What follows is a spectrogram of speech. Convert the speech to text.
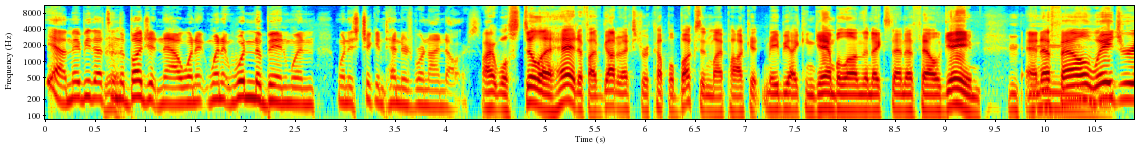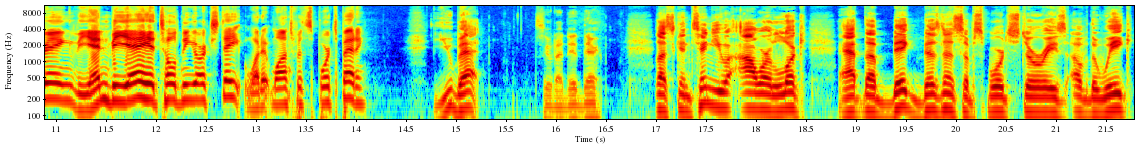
yeah, maybe that's in the budget now when it when it wouldn't have been when when his chicken tenders were nine dollars. All right, well, still ahead. If I've got an extra couple bucks in my pocket, maybe I can gamble on the next NFL game. NFL wagering. The NBA had told New York State what it wants with sports betting. You bet. See what I did there? Let's continue our look at the big business of sports stories of the week.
